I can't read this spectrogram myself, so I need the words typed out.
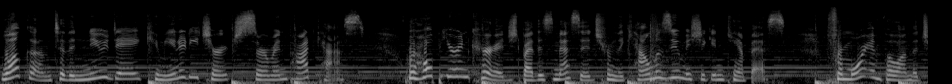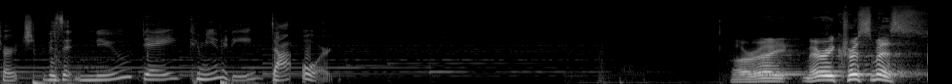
Welcome to the New Day Community Church Sermon Podcast. We hope you're encouraged by this message from the Kalamazoo, Michigan campus. For more info on the church, visit newdaycommunity.org. All right, Merry Christmas.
